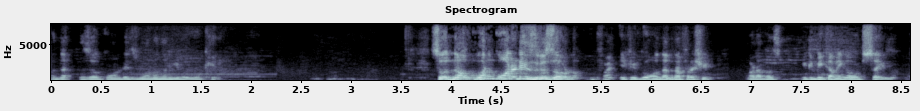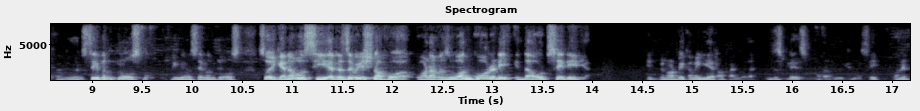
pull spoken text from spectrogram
and then reserve quantity is one and then give a OK. So now one quantity is reserved. Fine. If you go on then refresh it, what happens? It will be coming outside now. Close now. You close. So you can now see a reservation of uh, what happens one quantity in the outside area. It may not be coming here. In this place, what happens? You can see one.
